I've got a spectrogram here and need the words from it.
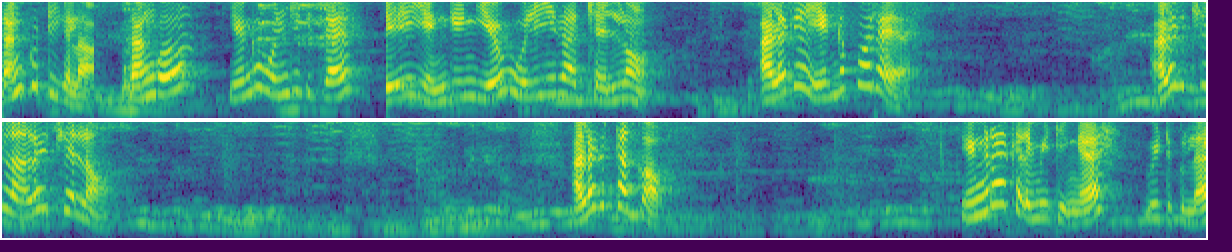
தங்குட்டிகளா? தங்கம் எங்கே ஒழிஞ்சிக்கிட்ட ஏய் எங்கெங்கேயோ ஒளியிறா செல்லம். அழகு எங்கே போகிற அழகு செல்லம் அழகு செல்லம். அழகு தங்கம். எங்கடா கிளம்பிட்டீங்க? வீட்டுக்குள்ளே.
